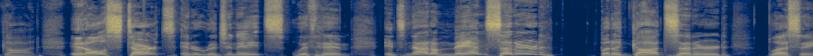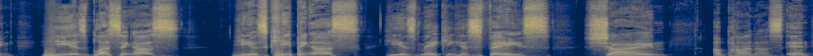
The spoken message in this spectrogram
God. It all starts and originates with Him. It's not a man centered, but a God centered blessing. He is blessing us, He is keeping us, He is making His face shine upon us. And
